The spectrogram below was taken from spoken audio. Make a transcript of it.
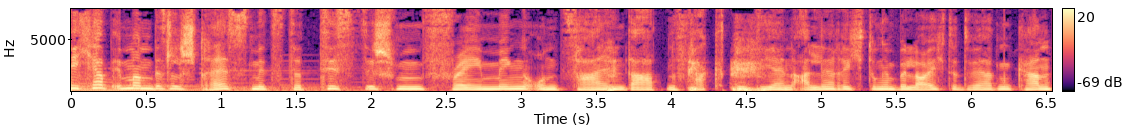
Ich habe immer ein bisschen Stress mit statistischem Framing und Zahlen, Daten, Fakten, die ja in alle Richtungen beleuchtet werden kann.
